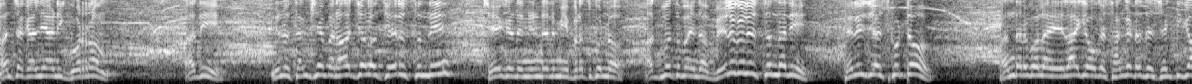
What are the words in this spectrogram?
పంచకళ్యాణి గుర్రం. అది నిన్ను సంక్షేమ రాజ్యంలో చేరుస్తుంది. చేయగడి నిండని మీ బ్రతుకుల్లో అద్భుతమైన వెలుగులు ఇస్తుందని తెలియజేసుకుంటూ అందరు కూడా ఇలాగే ఒక సంఘటిత శక్తిగా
